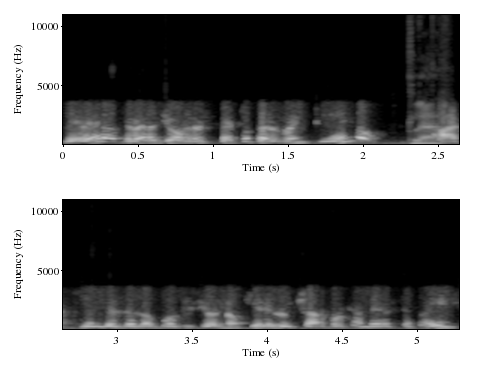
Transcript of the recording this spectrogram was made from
de veras, de veras, yo respeto, pero no entiendo a quien desde la oposición no quiere luchar por cambiar este país.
